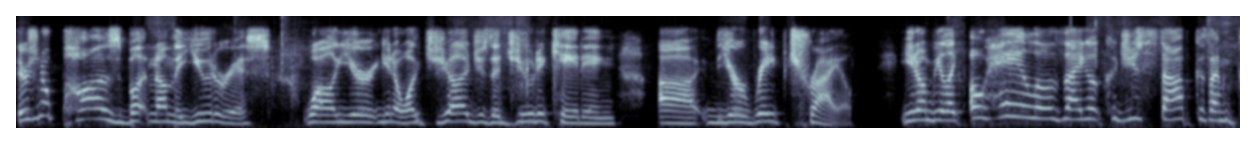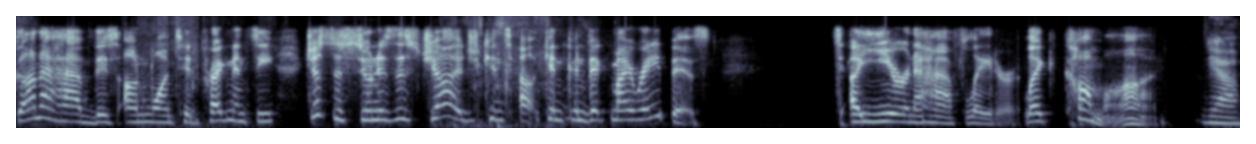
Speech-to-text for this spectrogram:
There's no pause button on the uterus while you're, you know, a judge is adjudicating uh, your rape trial. You don't be like, oh, hey, little zygote, could you stop? Because I'm gonna have this unwanted pregnancy just as soon as this judge can tell, can convict my rapist a year and a half later. Like, come on. Yeah.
